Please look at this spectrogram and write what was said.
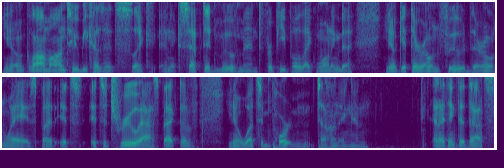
you know, glom onto because it's like an accepted movement for people like wanting to, you know, get their own food their own ways. But it's it's a true aspect of, you know, what's important to hunting and and I think that that's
